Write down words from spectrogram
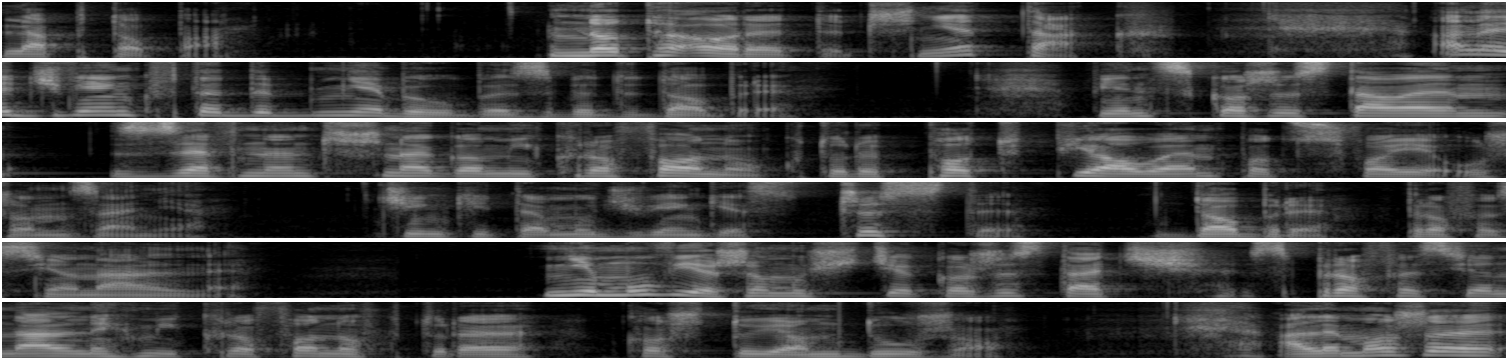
laptopa. No teoretycznie tak, ale dźwięk wtedy nie byłby zbyt dobry. Więc skorzystałem z zewnętrznego mikrofonu, który podpiąłem pod swoje urządzenie. Dzięki temu dźwięk jest czysty, dobry, profesjonalny. Nie mówię, że musicie korzystać z profesjonalnych mikrofonów, które kosztują dużo, ale może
